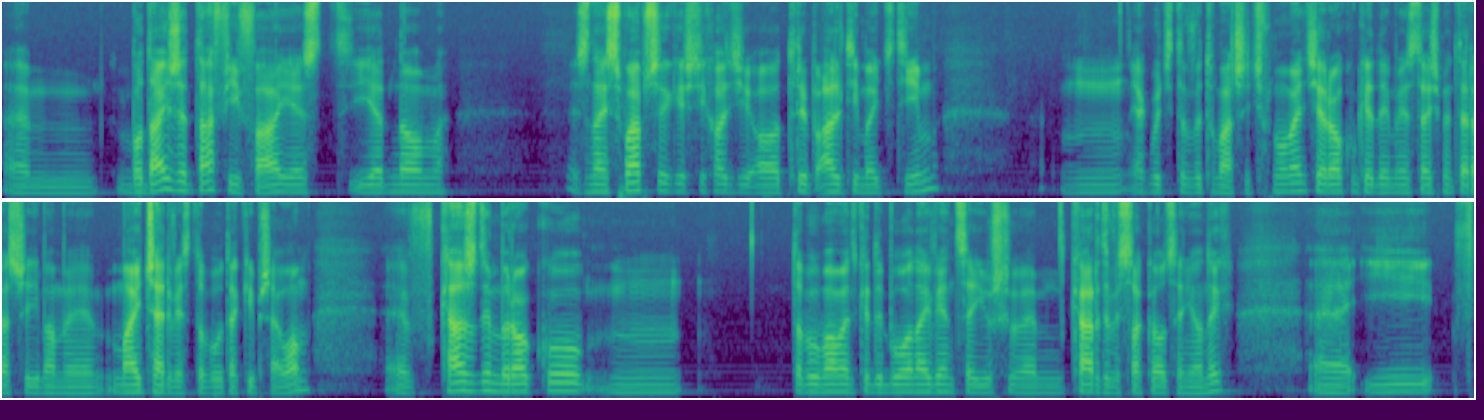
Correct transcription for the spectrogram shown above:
Em, bodajże ta FIFA jest jedną z najsłabszych, jeśli chodzi o tryb Ultimate Team. Mm, Jakby ci to wytłumaczyć? W momencie roku, kiedy my jesteśmy teraz, czyli mamy maj, czerwiec, to był taki przełom. E, W każdym roku mm, to był moment, kiedy było najwięcej już kart wysoko ocenionych e, i w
